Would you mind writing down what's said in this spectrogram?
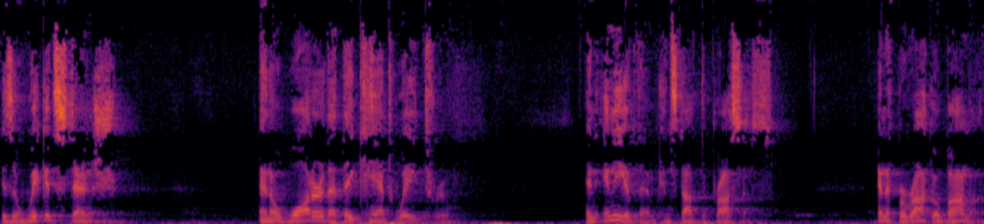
is a wicked stench and a water that they can't wade through. And any of them can stop the process. And if Barack Obama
